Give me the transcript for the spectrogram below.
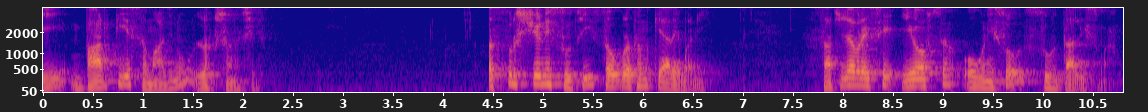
એ ભારતીય સમાજનું લક્ષણ છે. અસ્પૃશ્યોની સૂચિ સૌપ્રથમ ક્યારે બની? સાચું જવાબ રહેશે એ ઓપ્શન ઓગણીસો સુડતાલીસમાં.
